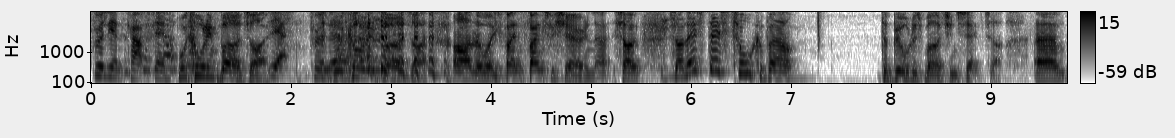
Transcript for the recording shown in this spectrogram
Brilliant captain. We call him Birdseye. Yeah, brilliant. We call him Birdseye. Oh, Louise, thank, thanks for sharing that. So, so let's let's talk about the builders merchant sector. Um,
